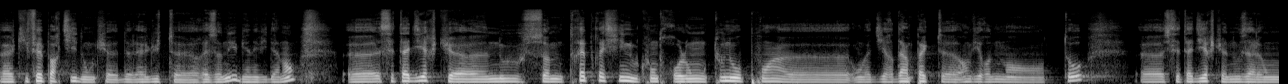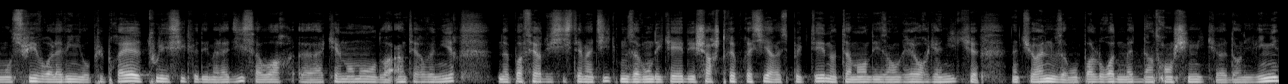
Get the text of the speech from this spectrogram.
euh, qui fait partie donc de la lutte euh, raisonnée, bien évidemment. Euh, c'est-à-dire que nous sommes très précis, nous contrôlons tous nos points, on va dire, d'impact environnementaux. Euh, c'est-à-dire que nous allons suivre la vigne au plus près, tous les cycles des maladies, savoir euh, à quel moment on doit intervenir, ne pas faire du systématique. Nous avons des cahiers des charges très précis à respecter, notamment des engrais organiques naturels. Nous n'avons pas le droit de mettre d'intrants chimiques euh, dans les vignes.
